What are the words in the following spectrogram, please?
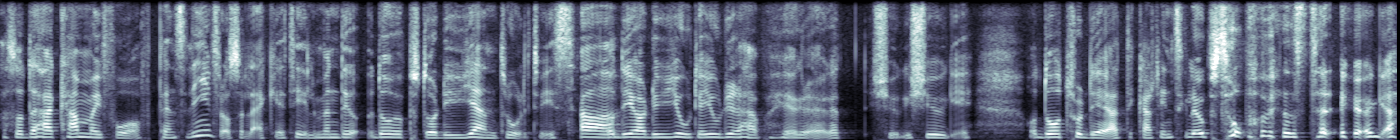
alltså det här kan man ju få penicillin för oss att läka det till men det, då uppstår det ju igen troligtvis. Ja. Och det har ju gjort. Jag gjorde det här på högra ögat 2020 och då trodde jag att det kanske inte skulle uppstå på vänster öga.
